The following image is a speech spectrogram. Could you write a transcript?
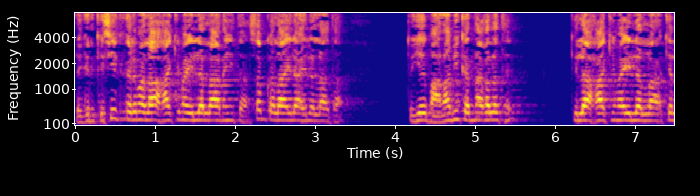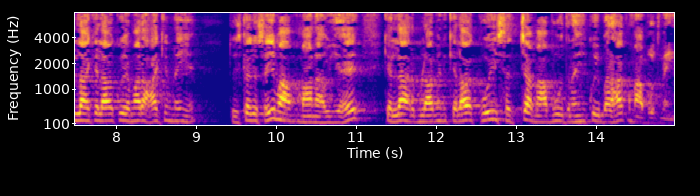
لیکن کسی کا کلمہ لا حاکمہ الا اللہ نہیں تھا، سب کا لا الہ الا اللہ تھا۔ تو یہ مانا بھی کرنا غلط ہے کہ لا حاکمہ الا اللہ، کہ اللہ کے علاوہ کوئی ہمارا حاکم نہیں ہے۔ تو اس کا جو صحیح مانا ہوئی ہے کہ اللہ رب العالمین کے علاوہ کوئی سچا معبود نہیں، کوئی برحق معبود نہیں۔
